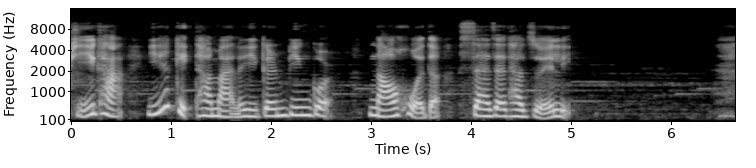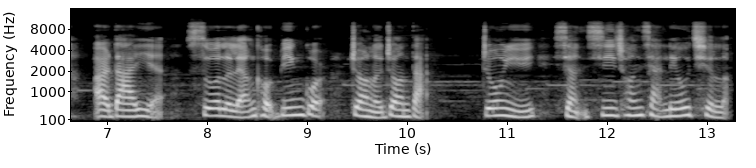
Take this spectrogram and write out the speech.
皮卡也给他买了一根冰棍，恼火地塞在他嘴里。二大爷嗦了两口冰棍，壮了壮胆，终于向西窗下溜去了。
